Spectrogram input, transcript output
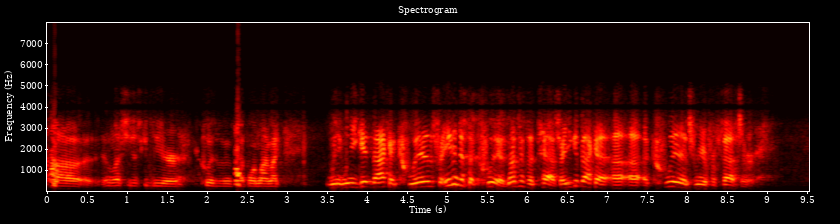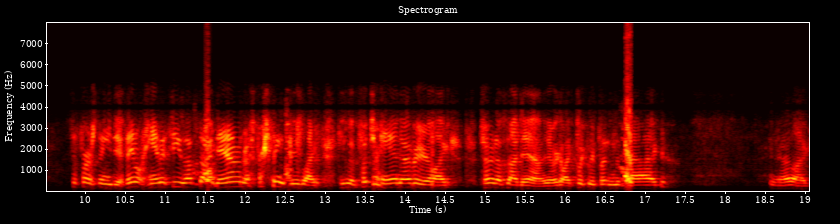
uh, unless you just can do your quizzes and stuff online. Like when, when you get back a quiz, for even just a quiz, not just a test, right? You get back a, a, a quiz from your professor. It's the first thing you do. If they don't hand it to you upside down, the first thing you do is like you put your hand over. You're like turn it upside down. You know, like quickly put in the bag. You know, like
